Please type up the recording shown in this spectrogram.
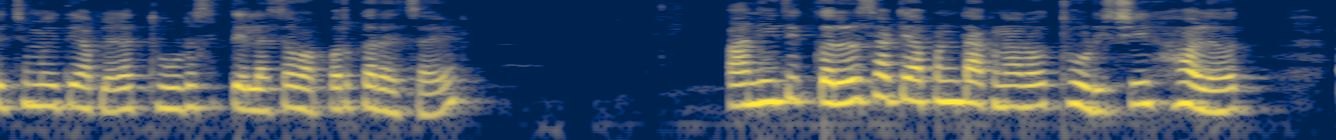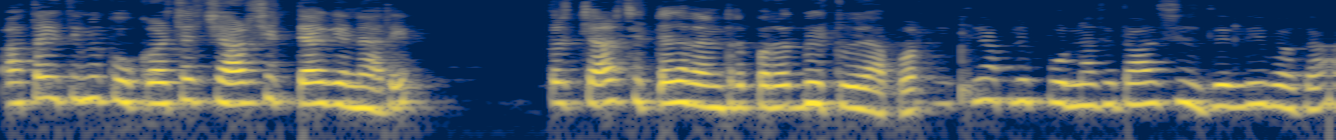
त्याच्यामुळे ते आपल्याला थोडंसं तेलाचा वापर करायचा आहे. आणि ते कलरसाठी आपण टाकणार आहोत थोडीशी हळद. आता इथे मी कुकरच्या चार शिट्ट्या घेणार आहे. तर चार शिट्ट्या झाल्यानंतर परत भेटूया आपण. इथे आपली पूर्णाची डाळ शिजलेली बघा.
